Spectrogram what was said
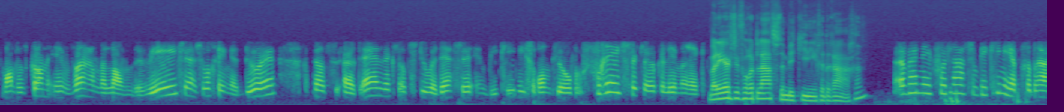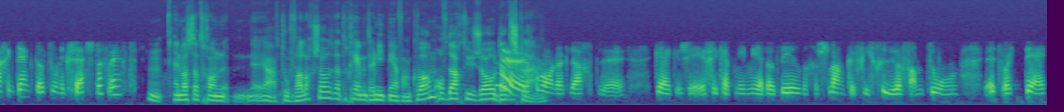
Want het kan in warme landen wezen. En zo ging het door. Dat uiteindelijk dat stewardessen in bikinis rondlopen. Vreselijk leuke limerick. Wanneer heeft u voor het laatst een bikini gedragen? En wanneer ik voor het laatst een bikini heb gedragen, ik denk dat toen ik 60 werd. Hm. En was dat gewoon eh, ja, toevallig zo, dat op een gegeven moment er niet meer van kwam? Of dacht u zo, dat is Nee, klaar? gewoon dat ik dacht, eh, kijk eens even, ik heb niet meer dat beeldige, slanke figuur van toen. Het wordt tijd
